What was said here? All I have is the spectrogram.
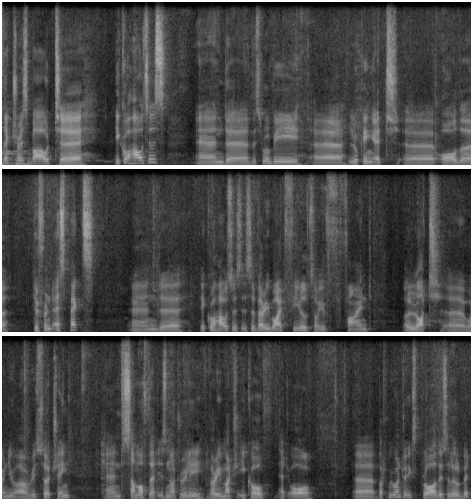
lecture is about uh, eco houses and uh, this will be uh, looking at uh, all the different aspects. And uh, eco houses is a very wide field so you find a lot uh, when you are researching. And some of that is not really very much eco at all. But we want to explore this a little bit.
